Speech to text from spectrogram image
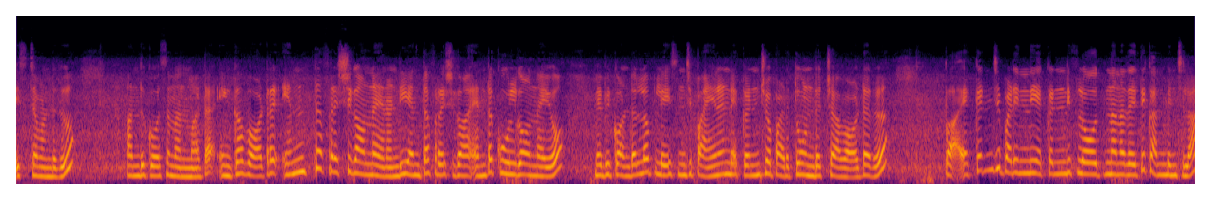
ఇష్టం ఉండదు. అందుకోసం అనమాట ఇంకా వాటర్ ఎంత ఫ్రెష్గా ఉన్నాయనండి. ఎంత ఫ్రెష్గా ఎంత కూల్గా ఉన్నాయో. మేబీ కొండల్లో ప్లేస్ నుంచి పైన ఎక్కడి నుంచో పడుతూ ఉండొచ్చు ఆ వాటర్. ఎక్కడి నుంచి పడింది ఎక్కడి నుండి ఫ్లో అవుతుంది అన్నది అయితే కనిపించలా.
